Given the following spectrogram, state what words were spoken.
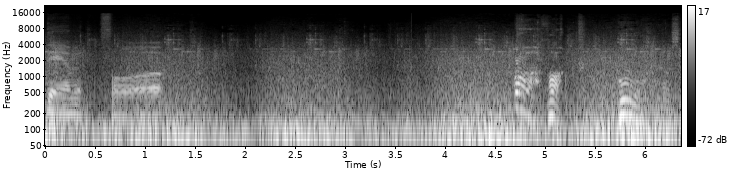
damn it. Fuck. Oh, fuck. Ooh, that was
